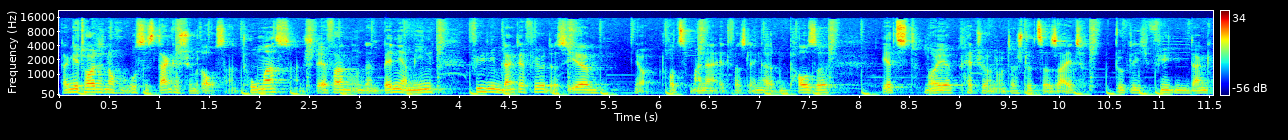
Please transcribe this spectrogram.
Dann geht heute noch ein großes Dankeschön raus an Thomas, an Stefan und an Benjamin. Vielen lieben Dank dafür, dass ihr ja, trotz meiner etwas längeren Pause jetzt neue Patreon-Unterstützer seid. Wirklich vielen Dank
